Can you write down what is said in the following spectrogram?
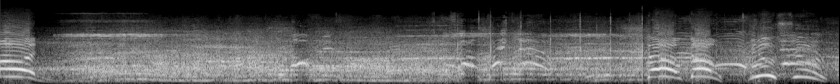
Go, go! You shoot!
